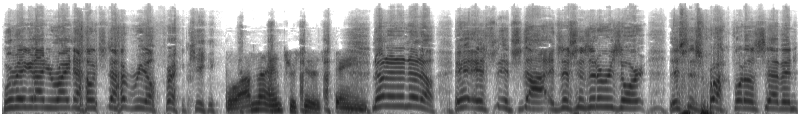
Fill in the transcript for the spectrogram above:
we're making on you right now. It's not real, Frankie. Well, I'm not interested in staying. No, no, no, no, no. It, it's it's not. It's, this isn't a resort. This is Rock 107.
